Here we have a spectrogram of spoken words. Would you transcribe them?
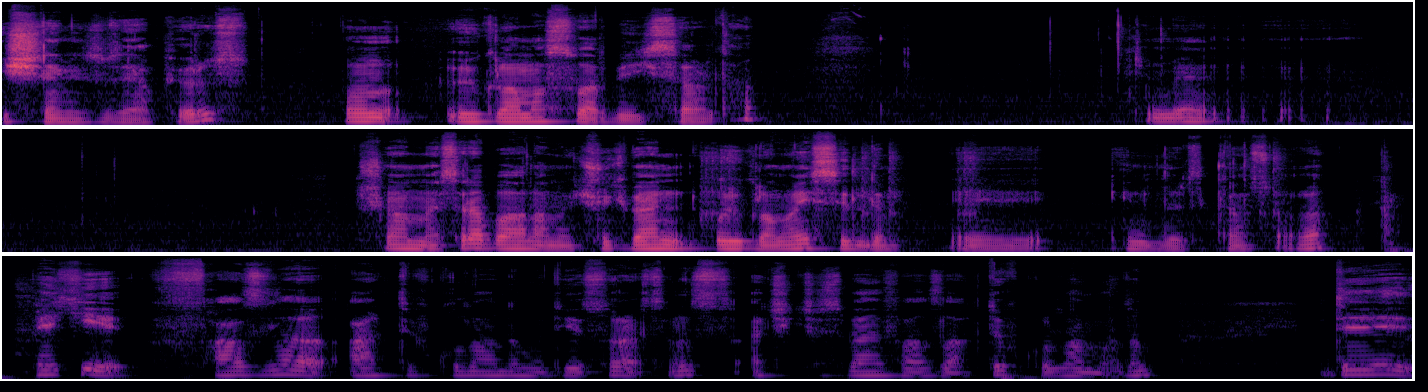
işlemimizi yapıyoruz. Bunun uygulaması var bilgisayarda. Şimdi şu an mesela bağlamıyor. Çünkü ben uygulamayı sildim. Ee, indirdikten sonra. Peki fazla aktif kullandı mı diye sorarsanız açıkçası ben fazla aktif kullanmadım. Bir de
